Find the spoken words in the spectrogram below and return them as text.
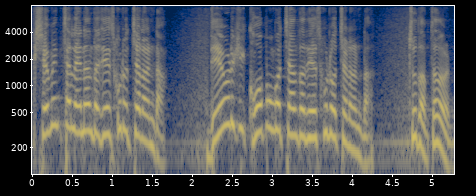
క్షమించలేనంత చేసుకుంటూ వచ్చాడంట. దేవుడికి కోపం వచ్చేంత చేసుకుంటూ వచ్చాడంట. చూద్దాం చదవండి.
